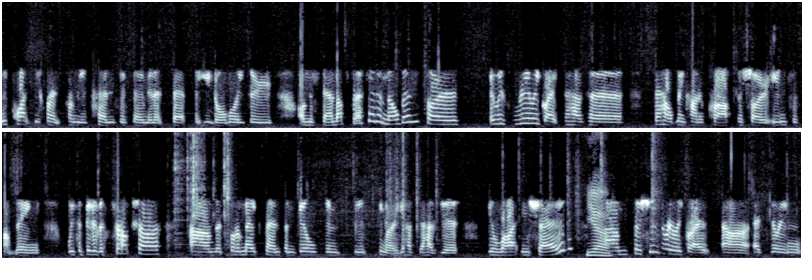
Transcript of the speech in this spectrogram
is quite different from your 10, 15 minute sets that you normally do on the stand up circuit in Melbourne. So it was really great to have her to help me kind of craft the show into something with a bit of a structure um, that sort of makes sense and builds in, you know, you have to have your your light and shade. Yeah. Um, so she's really great uh, at doing,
